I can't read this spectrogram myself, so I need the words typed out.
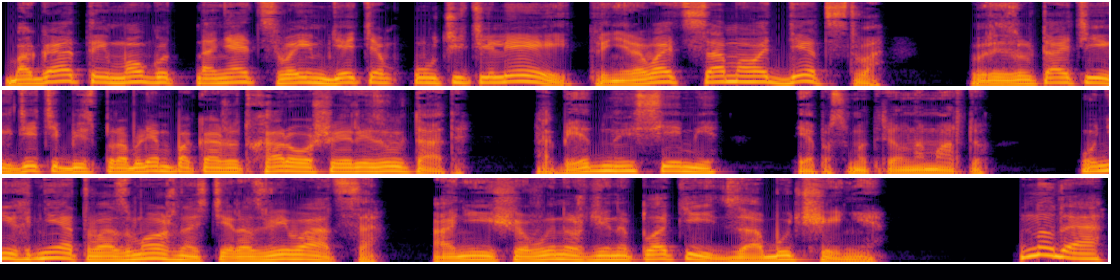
«Богатые могут нанять своим детям учителей, тренировать с самого детства. В результате их дети без проблем покажут хорошие результаты. А бедные семьи, я посмотрел на Марту, у них нет возможности развиваться. Они еще вынуждены платить за обучение». «Ну да»,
